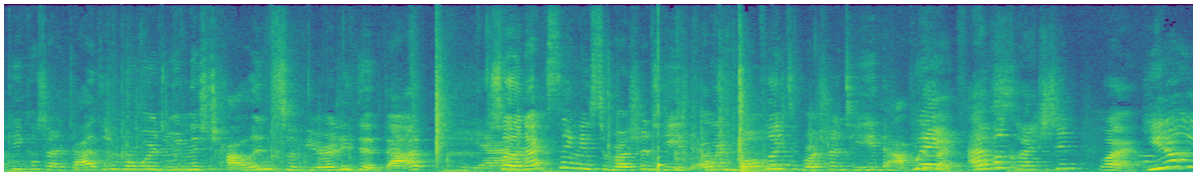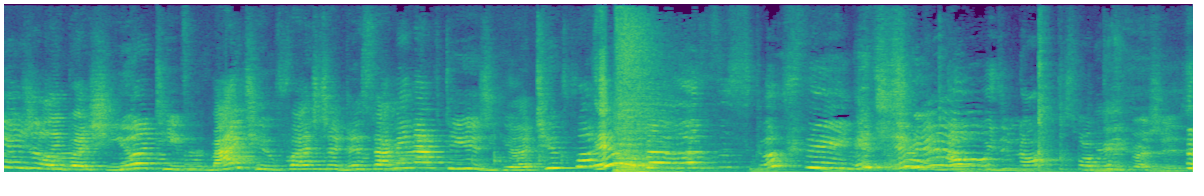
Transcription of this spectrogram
Lucky because our dad didn't know we were doing this challenge, so he already did that. Yeah. So the next thing is to brush our teeth, and we both like to brush our teeth after Wait, breakfast. I have a question. What? You don't usually brush your teeth with my toothbrush, so does that mean I have to use your toothbrush? Ew, Bella, that's disgusting. It's Ew, true. No, we do not have to swap toothbrushes.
